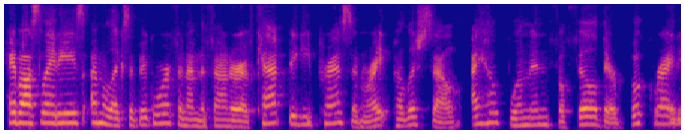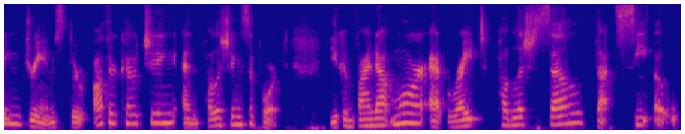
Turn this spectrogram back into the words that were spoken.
Hey, boss ladies. I'm Alexa Bigwarfe, and I'm the founder of Kat Biggie Press and Write, Publish, Sell. I help women fulfill their book writing dreams through author coaching and publishing support. You can find out more at writepublishsell.co.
